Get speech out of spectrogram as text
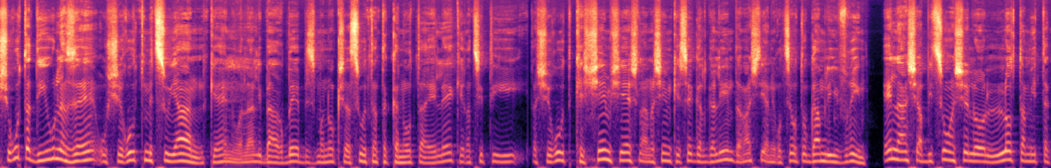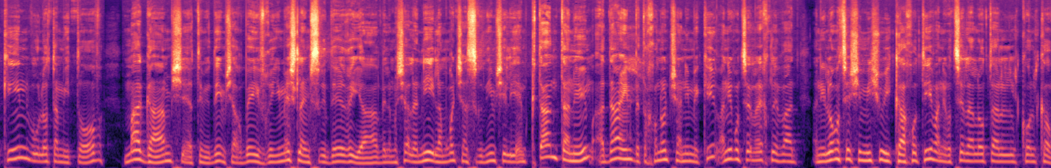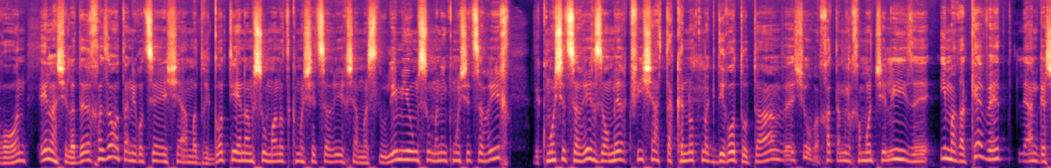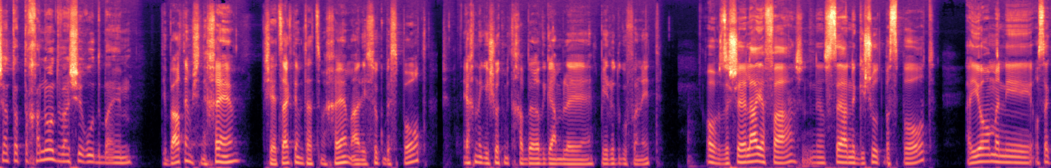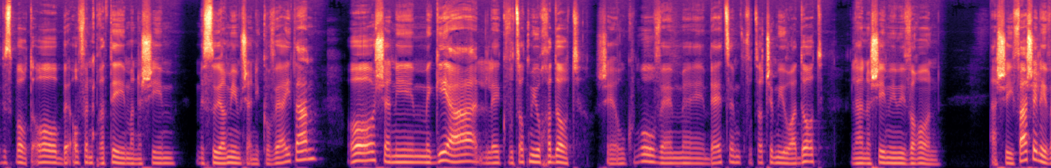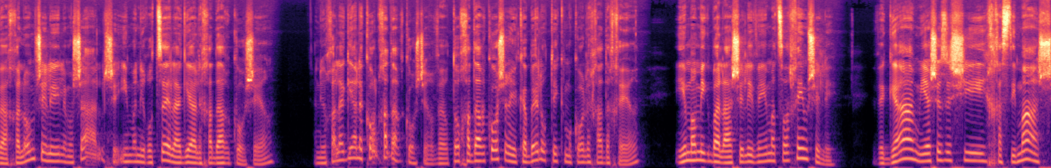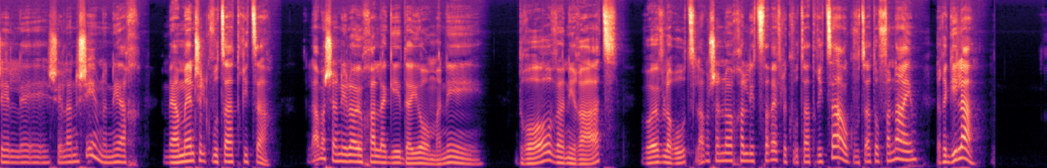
שירות הדיול הזה הוא שירות מצוין, כן? הוא עלה לי בהרבה בזמנו כשעשו את התקנות האלה, כי רציתי את השירות כשם שיש לאנשים עם כיסא גלגלים, דרשתי, אני רוצה אותו גם לעיוורים. אלא שהביצוע שלו לא תמיד תקין והוא לא תמיד טוב. מה גם שאתם יודעים שהרבה עבריים יש להם שרידי ראייה, ולמשל אני, למרות שהשרידים שלי הם קטנטנים, עדיין בתחנות שאני מכיר, אני רוצה ללכת לבד. אני לא רוצה שמישהו ייקח אותי ואני רוצה לעלות על כל קרון, אלא שלדרך הזאת אני רוצה שהמדרגות תהיינה מסומנות כמו שצריך, שהמסלולים יהיו מסומנים כמו שצריך. וכמו שצריך זה אומר כפי שהתקנות מגדירות אותם, ושוב, אחת המלחמות שלי זה עם הרכבת להנגשת התחנות והשירות בהם. דיברתם שניכם, כשהצגתם את עצמכם על עיסוק בספורט, איך נגישות מתחברת גם לפעילות גופנית? או, זו שאלה יפה, נושא הנגישות בספורט. היום אני עוסק בספורט או באופן פרטי עם אנשים מסוימים שאני קובע איתם, או שאני מגיע לקבוצות מיוחדות, שהוקמו והן אה, בעצם קבוצות שמיועדות לאנשים עם עיוורון. השאיפה שלי והחלום שלי, למשל, שאם אני רוצה להגיע לחדר כושר, אני אוכל להגיע לכל חדר כושר, ואותו חדר כושר יקבל אותי כמו כל אחד אחר, עם המגבלה שלי ועם הצרכים שלי. וגם יש איזושהי חסימה של, אה, של אנשים, נניח מאמן של קבוצת ריצה. למה שאני לא אוכל להגיד היום, אני דרור ואני רץ, ואוהב לרוץ, למה שאני לא אוכל להצטרף לקבוצת ריצה או קבוצת אופניים רגילה?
